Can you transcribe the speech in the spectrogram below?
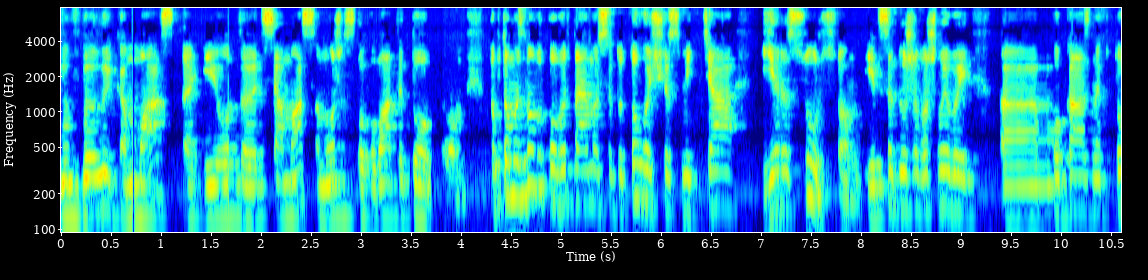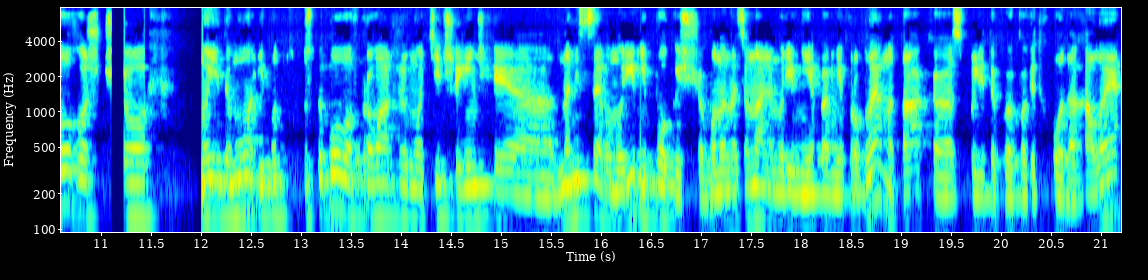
велика маса, і от ця маса може слугувати топливом. Тобто, ми знову повертаємося до того, що сміття є ресурсом, і це дуже важливий е, показник того, що ми йдемо і поступово впроваджуємо ті чи інші е, на місцевому рівні, поки що, бо на національному рівні є певні проблеми так е, з політикою по відходах. Але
